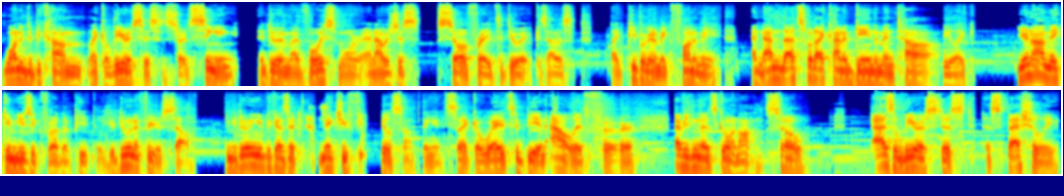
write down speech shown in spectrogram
wanted to become like a lyricist and start singing and doing my voice more and i was just so afraid to do it because i was like people are gonna make fun of me, and then that's what I kind of gained the mentality. Like you're not making music for other people; you're doing it for yourself. And you're doing it because it makes you feel something. It's like a way to be an outlet for everything that's going on. So, as a lyricist, especially,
